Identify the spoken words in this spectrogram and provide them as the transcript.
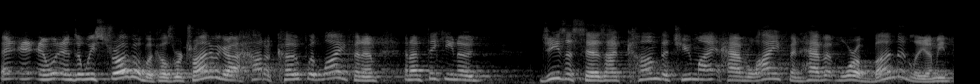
And, and, and, so we struggle because we're trying to figure out how to cope with life. And I'm, and I'm thinking, you know, Jesus says, I've come that you might have life and have it more abundantly. I mean,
